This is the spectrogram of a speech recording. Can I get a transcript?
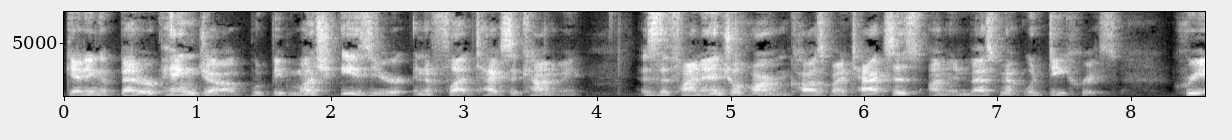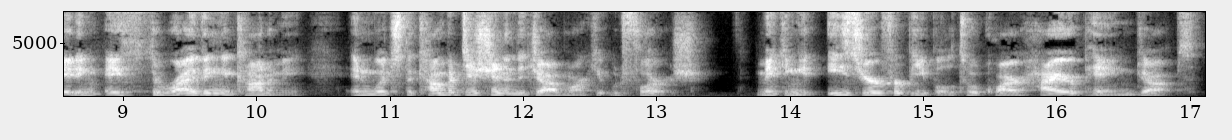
Getting a better paying job would be much easier in a flat tax economy, as the financial harm caused by taxes on investment would decrease, creating a thriving economy in which the competition in the job market would flourish, making it easier for people to acquire higher paying jobs.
